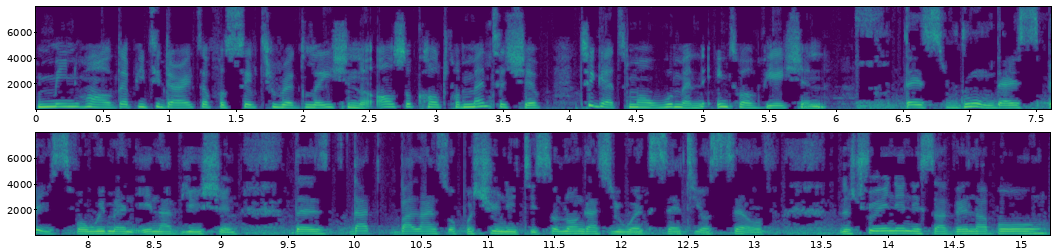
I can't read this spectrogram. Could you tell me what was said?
Meanwhile, Deputy Director for Safety Regulation also called for mentorship to get more women into aviation. There's room, there's space for women in aviation. There's that balance opportunity so long as you excel yourself. The training is available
